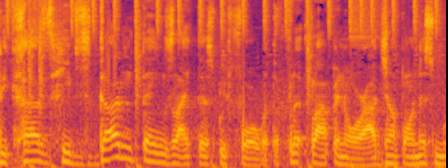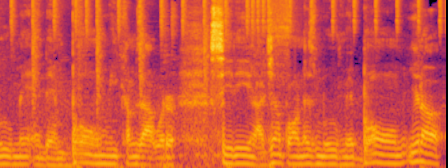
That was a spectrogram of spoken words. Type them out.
because he's done things like this before with the flip flopping, or I jump on this movement and then boom, he comes out with a CD, and I jump on this movement, boom, you know.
